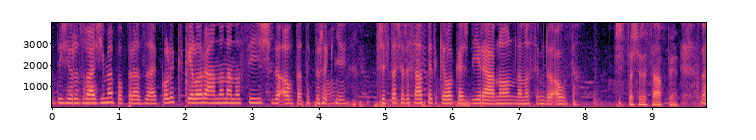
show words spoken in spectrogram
když rozvážíme po Praze, kolik kilo ráno nanosíš do auta, tak to řekni. 365 kilo každý ráno nanosím do auta. 365. No,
